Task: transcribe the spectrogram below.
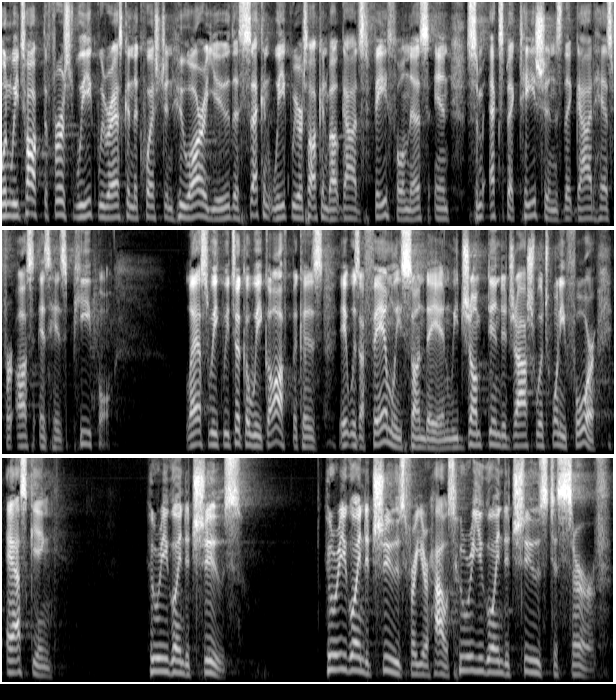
When we talked the first week, we were asking the question, Who are you? The second week, we were talking about God's faithfulness and some expectations that God has for us as His people. Last week, we took a week off because it was a family Sunday and we jumped into Joshua 24 asking, Who are you going to choose? Who are you going to choose for your house? Who are you going to choose to serve?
